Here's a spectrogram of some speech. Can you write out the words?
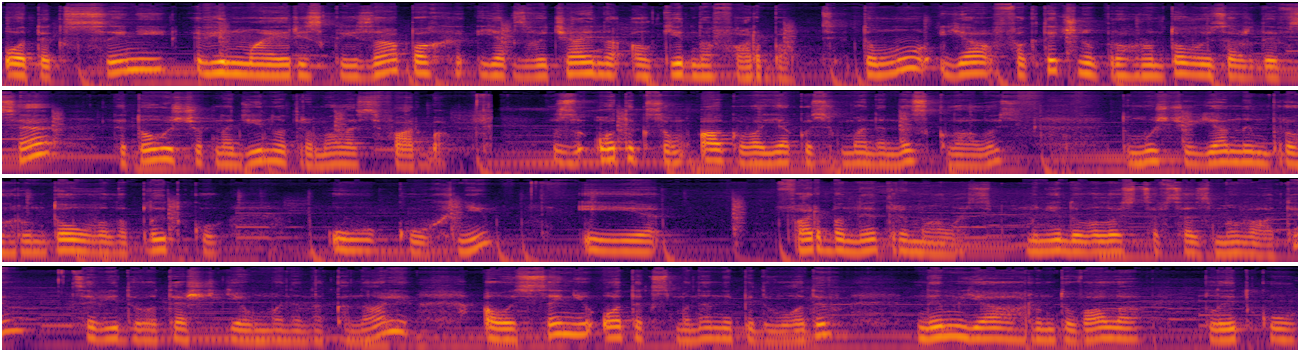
отекс синій. Він має різкий запах, як звичайна алкідна фарба. Тому я фактично прогрунтовую завжди все для того, щоб надійно трималась фарба. З отексом аква якось в мене не склалось, тому що я ним прогрунтовувала плитку у кухні і фарба не трималась. Мені довелося це все змивати. Це відео теж є у мене на каналі. А ось синій отекс мене не підводив. Ним я ґрунтувала плитку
